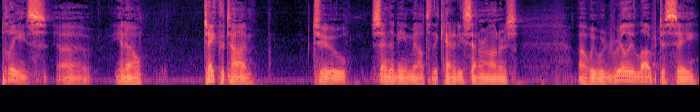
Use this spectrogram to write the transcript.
please, uh, you know, take the time to send an email to the Kennedy Center Honors. Uh, we would really love to see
